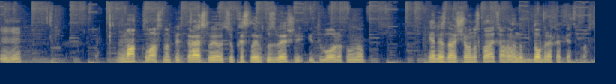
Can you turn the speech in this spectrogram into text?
Угу. Мак класно підкреслює оцю кислинку з вишні і творог. Воно. Я не знаю, що воно складається, але воно добре капець просто.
